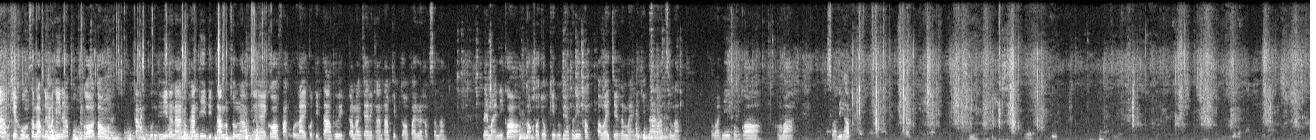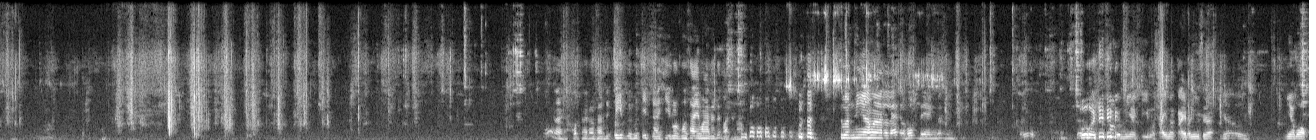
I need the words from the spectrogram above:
อ่าโอเคผมสำหรับในวันนี้นะครับ ผมก็ต้องกราบขอบคุณพี่ๆนะนะทุกท่านที่ติดตามรับชมนะครับยังไงก็ฝากกดไลค์กดติดตามเพื่อเป็นกำลังใจในการทำคลิปต่อไปด้วยครับสำหรับในหมายนี้ก็ต้องขอจบคลิปเพียงเท่านี้ครับเอาไว้เจอกันใหม่ในคลิปหน้าครับสำหรับวันนี้ผมก็คำว่า สวัสดีครับ รถไทยเราแทนจะปีดเลยคือติดใจขี่รถมอเตอร์ไซค์มาแต่ได้บัตรนะส่วนเมียมาแล้วแหละกระพบแดงนั่นเลยโอ้ยเมียขี่มอไซค์มาไกลมานี่เสือเยอะเมียบอก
